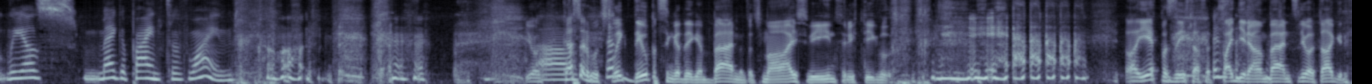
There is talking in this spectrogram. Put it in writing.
liels mega pint of wine? jo, kas var būt slikti 12-gadīgam bērnam, tas mājas vīns ir itīgi. Lai iepazīstās ar paģirām bērns ļoti agri.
